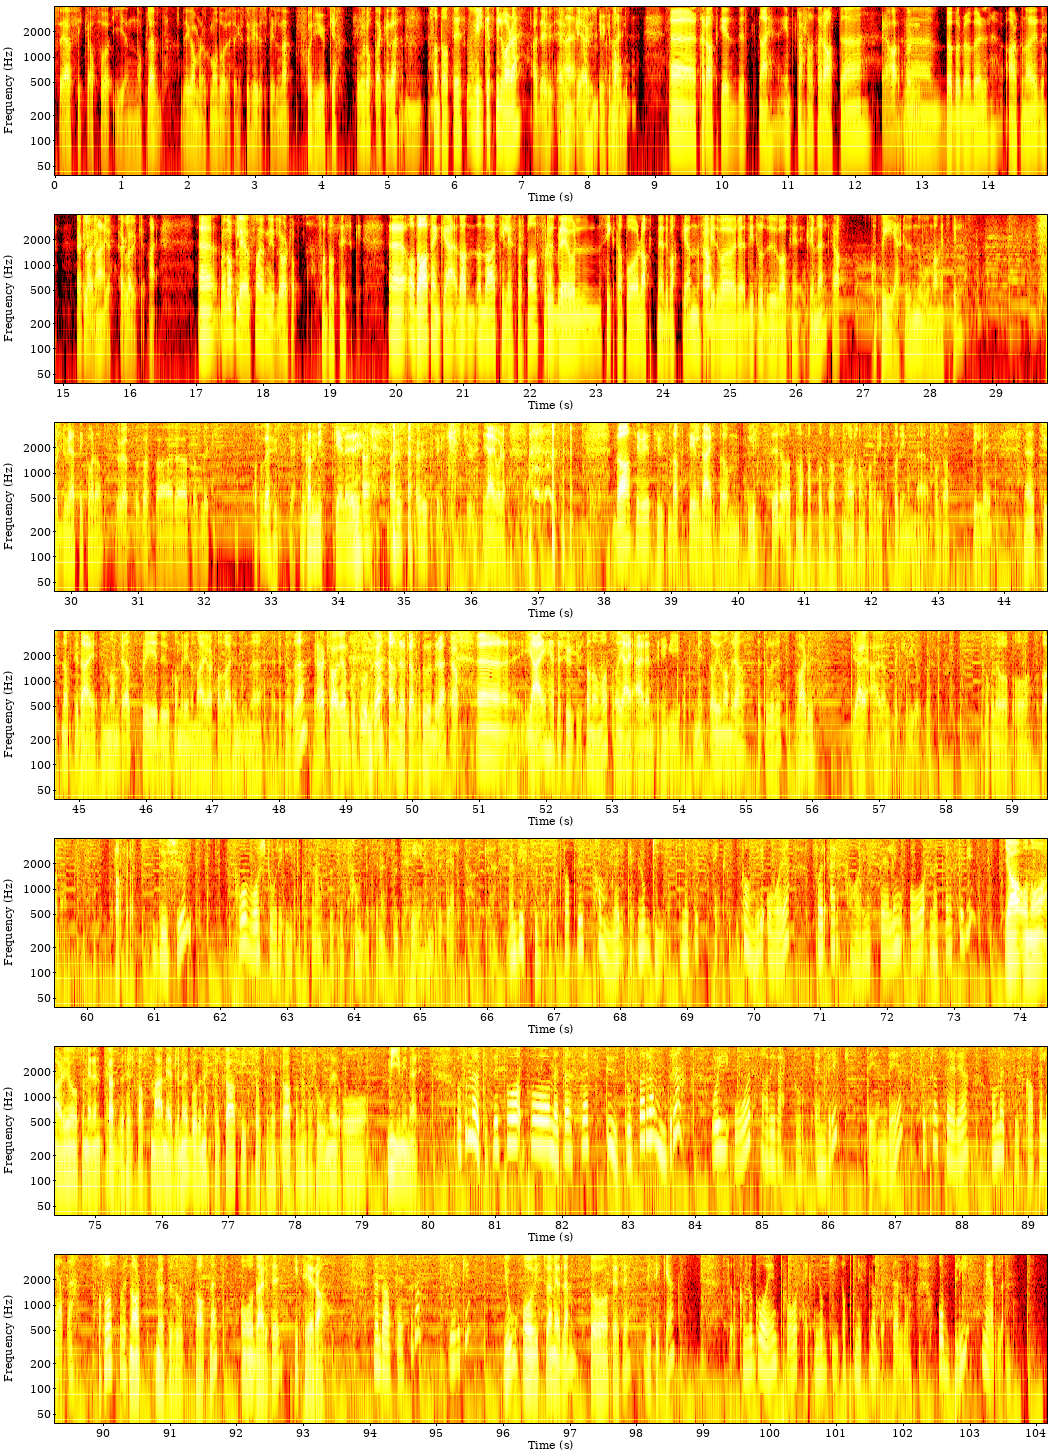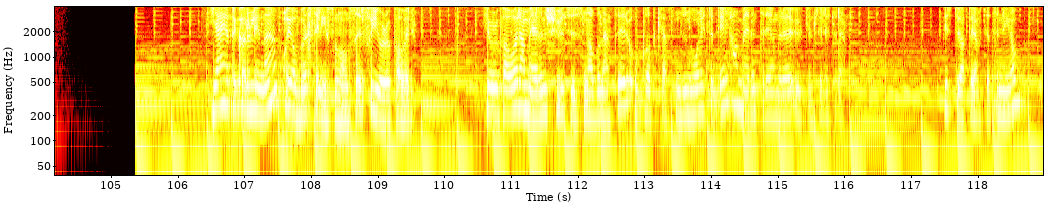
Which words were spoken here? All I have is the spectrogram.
Så jeg fikk altså gjenopplevd de gamle Commodore 64-spillene forrige uke. Hvor rått er ikke det? Fantastisk. Hvilket spill var det? Nei, det jeg, husker, jeg husker ikke navnet. Uh, Karate Kid Nei, Internasjonal Karate. Ja, men Uh, Bubble Bubble. Arkanoid. Jeg klarer nei. ikke. Jeg klarer ikke. Eh, Men opplevelsen er nydelig, i hvert fall. fantastisk. Eh, og da tenker jeg Da, da et tilleggsspørsmål, for du ble jo sikta på og lagt ned i bakken fordi var, de trodde du var kriminell. Ja. Kopierte du noen gang et spill? For du vet ikke hva det var? Du vet, dette er eh, public. Altså, det husker jeg ikke. Du kan nikke eller Jeg, jeg, husker, jeg husker ikke. Jeg gjorde det. da sier vi tusen takk til deg som lytter, og som har satt podkasten vår som favoritt på din uh, podkastspiller. Eh, tusen takk til deg, Jon Andreas, fordi du kommer innom her i hvert fall hver hundrede episode. Jeg er klar igjen på 200. Ja, du er klar på 200. Ja. Eh, jeg heter Skjul Kristian Aamodt, og jeg er en teknologioptimist. Og Jon Andreas Petrorus, hva er du? Jeg er en teknologioptimist. Du får ikke lov å svare nå. Takk for oss. Du, Skjul. På vår store IT-konferanse så samlet vi nesten 300 deltakere. Men visste du også at vi samler teknologioptimister seks ganger i året for erfaringsdeling og nettverksbygging? Ja, og nå er det jo også mer enn 30 selskap som er medlemmer. Både nettselskap, IT-software-selskap, organisasjoner og mye, mye mer. Og så møtes vi på, på nettverkstreff ute hos hverandre. Og i år så har vi vært hos Embrik, DNV, Soprasteria og nettselskapet Lede. Og så skal vi snart møtes hos Statnett, og deretter Itera. Men da ses vi, da. Gjør vi ikke? Jo, og hvis du er medlem, så ses vi. Hvis ikke, Så kan du gå inn på teknologioptimistene.no og bli medlem. Jeg heter Karoline og jobber med stillingsannonser for Europower. Europower har mer enn 7000 abonnenter, og podkasten du nå lytter til, har mer enn 300 ukentlige lyttere. Hvis du er på jakt etter ny jobb,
